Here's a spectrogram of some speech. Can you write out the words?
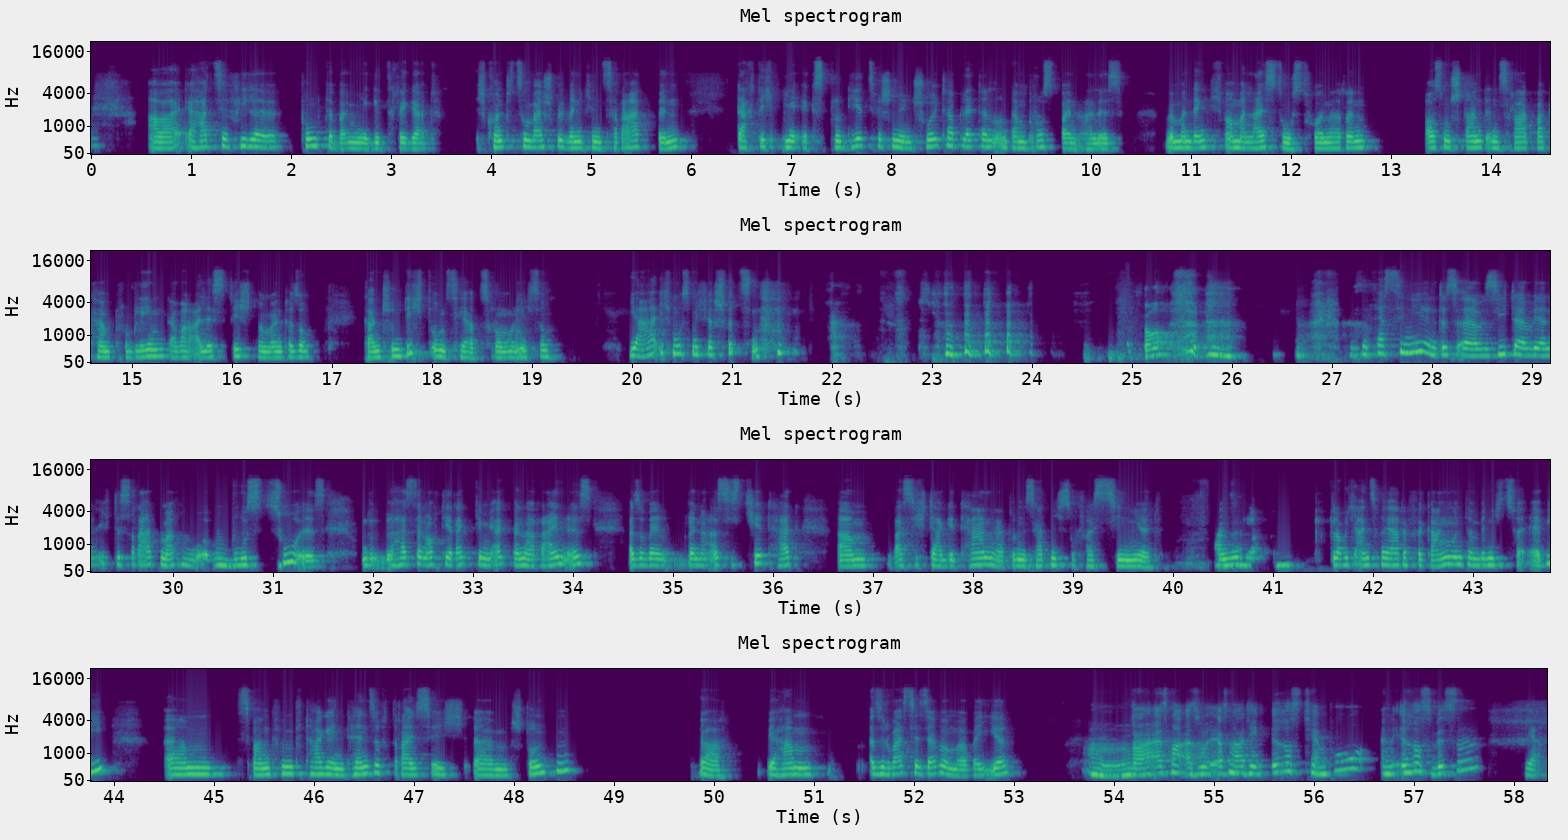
aber er hat sehr viele Punkte bei mir getriggert. Ich konnte zum Beispiel, wenn ich ins Rad bin, dachte ich, mir explodiert zwischen den Schulterblättern und am Brustbein alles. Wenn man denkt, ich war mal Leistungsturnerin, aus dem Stand ins Rad war kein Problem, da war alles dicht. Und meinte so, ganz schön dicht ums Herz rum. Und ich so, ja, ich muss mich ja schützen. so. Das ist faszinierend. Das äh, sieht er, während ich das Rad mache, wo, es zu ist. Und du hast dann auch direkt gemerkt, wenn er rein ist, also wenn, wenn er assistiert hat, ähm, was sich da getan hat. Und es hat mich so fasziniert. Dann sind, glaube ich, ein, zwei Jahre vergangen und dann bin ich zur Abby. Ähm, es waren fünf Tage intensiv, 30 ähm, Stunden. Ja, wir haben, also du warst ja selber mal bei ihr. Mhm, war erstmal, also erstmal hat ein irres Tempo, ein irres Wissen. Ja.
